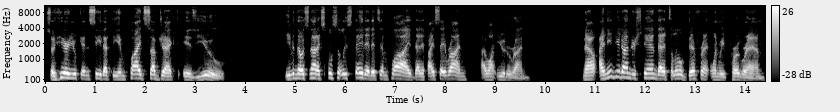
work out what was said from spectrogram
So here you can see that the implied subject is you. Even though it's not explicitly stated, it's implied that if I say run, I want you to run. Now, I need you to understand that it's a little different when we program.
